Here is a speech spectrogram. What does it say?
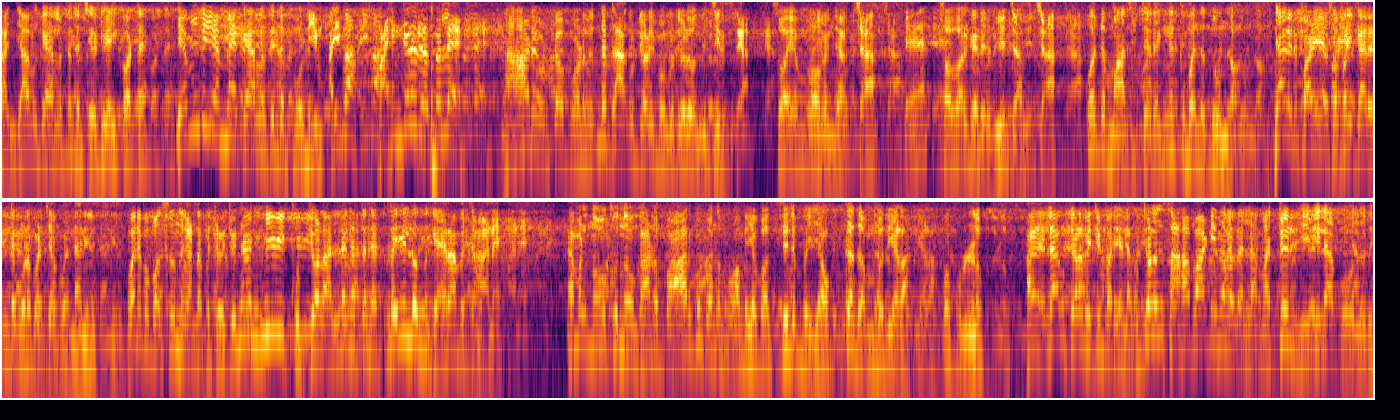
കഞ്ചാവ് കേരളത്തിന്റെ ചെടി ആയിക്കോട്ടെ. എം ഡി എം എ കേരളത്തിന്റെ പൊടിയും. അയ്യ ഭയങ്കര രസല്ലേ? നാട് എവിടോ പോണത്. എന്നിട്ട് ആ കുട്ടികളും പെൺകുട്ടികളും ഒന്നിച്ചിരുത്തുക. സ്വയം ഭോഗം ചർച്ച ഏ? സ്വവർഗരതി ചർച്ച. ഒന്റെ മാർച്ചിട്ട് എങ്ങക്ക് വല്ലതും ഉണ്ടോ? ഞാനൊരു പഴയ എസ് എഫ് ഐക്കാരൻ എന്റെ കൂടെ പഠിച്ചപ്പോ ഞാനിൽ ഓനപ്പോ ബസ് ഒന്ന് കണ്ടപ്പോ ചോദിച്ചു ഞാൻ ഈ കുട്ടികൾ അല്ലെങ്കിൽ തന്നെ ട്രെയിനിലൊന്ന് കയറാൻ പറ്റ മാനെ. നമ്മൾ നോക്കുന്നു കാണും പാർക്കും ഒന്നും പോകാൻ ബസ്സിലും പയ്യ ഒക്കെ ദമ്പതികളാണ് അപ്പൊ ഫുള്ളും. അങ്ങനെ എല്ലാ കുട്ടികളെ പറ്റും പറയല്ല. കുട്ടികൾ സഹപാഠി എന്നുള്ളതല്ല മറ്റൊരു രീതിയിലാണ് പോകുന്നത്.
